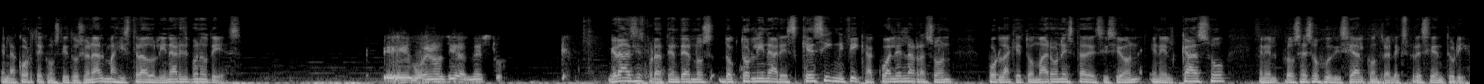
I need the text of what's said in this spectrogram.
en la Corte Constitucional. Magistrado Linares, buenos días. Eh, buenos días, Néstor. Gracias por atendernos. Doctor Linares, ¿qué significa? ¿Cuál es la razón por la que tomaron esta decisión en el caso, en el proceso judicial contra el expresidente Uribe?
